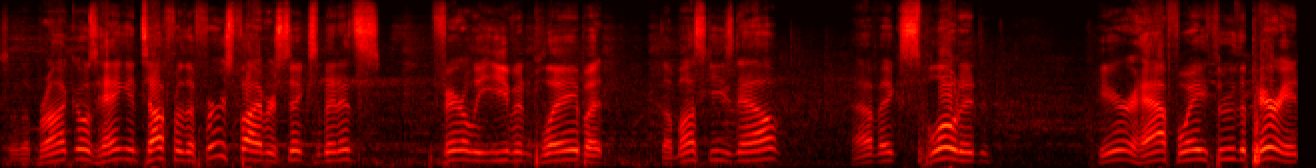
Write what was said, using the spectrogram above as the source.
So the Broncos hanging tough for the first five or six minutes. Fairly even play, but the Muskies now have exploded here halfway through the period.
